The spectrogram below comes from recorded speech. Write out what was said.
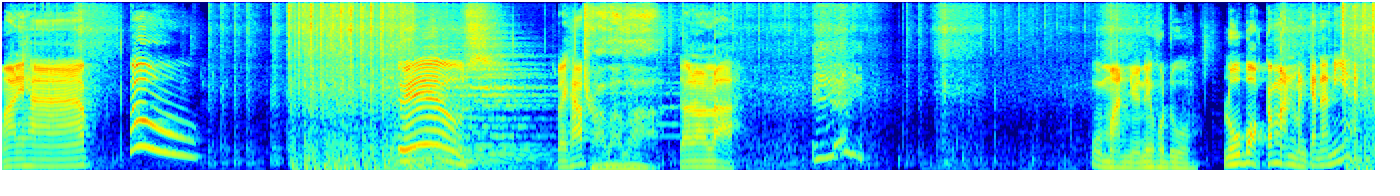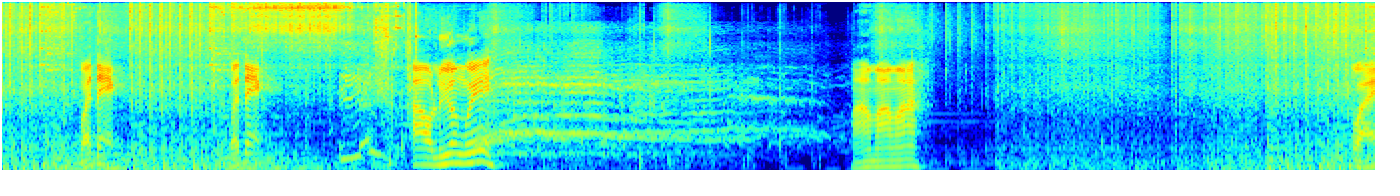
มาเลยครับวู้เอลส์สวยครับ Tra la la. ดาราลาโอ้มันอยู่ในคนดู โลบอกก็มันเหมือนกันนะเนี่ยสวยแตกสวยแตกเอาเรื่องเว้ยมามามาสวย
